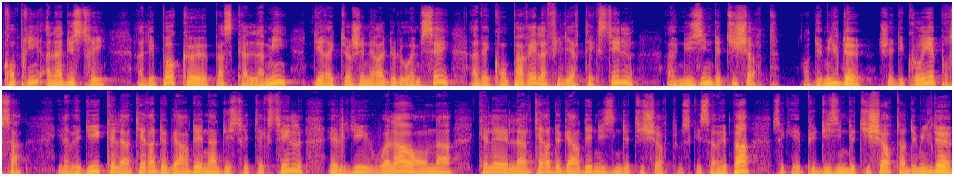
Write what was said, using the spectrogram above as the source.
compris à l'industrie. À l'époque, euh, Pascal Lamy, directeur général de l'OMC, avait comparé la filière textile à une usine de t-shirts. En 2002, j'ai des courriers pour ça. Il avait dit quel est l'intérêt de garder une industrie textile? Et il dit voilà, on a quel est l'intérêt de garder une usine de t-shirts? Ce qu'il ne savait pas, c'est qu'il n'y avait plus d'usine de t-shirts en 2002,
